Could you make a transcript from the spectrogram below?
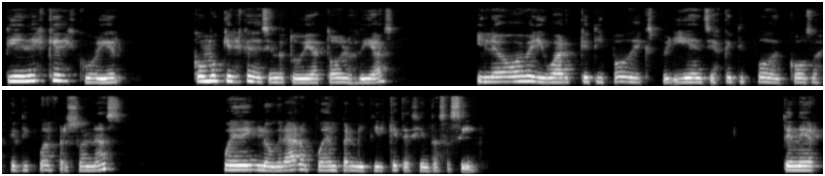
tienes que descubrir cómo quieres que descienda tu vida todos los días y luego averiguar qué tipo de experiencias, qué tipo de cosas, qué tipo de personas pueden lograr o pueden permitir que te sientas así. Tener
